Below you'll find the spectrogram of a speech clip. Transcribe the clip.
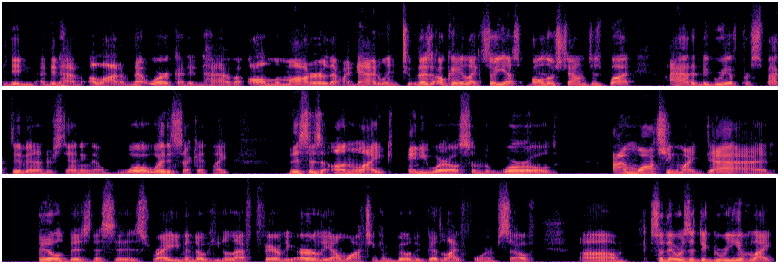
I didn't. I didn't have a lot of network. I didn't have an alma mater that my dad went to. There's okay, like so. Yes, all those challenges, but I had a degree of perspective and understanding that. Whoa, wait a second, like this is unlike anywhere else in the world. I'm watching my dad build businesses, right? Even though he left fairly early, I'm watching him build a good life for himself. Um, so there was a degree of like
